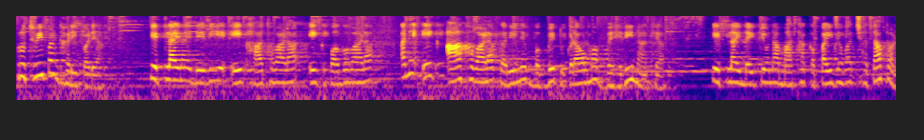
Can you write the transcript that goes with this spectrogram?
પૃથ્વી પર ઢળી પડ્યા. કેટલાયને દેવીએ એક હાથવાળા, એક પગવાળા અને એક આંખવાળા કરીને બબ્બે ટુકડાઓમાં વહેરી નાખ્યા. કેટલાય દૈત્યોના માથા કપાઈ જવા છતાં પણ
